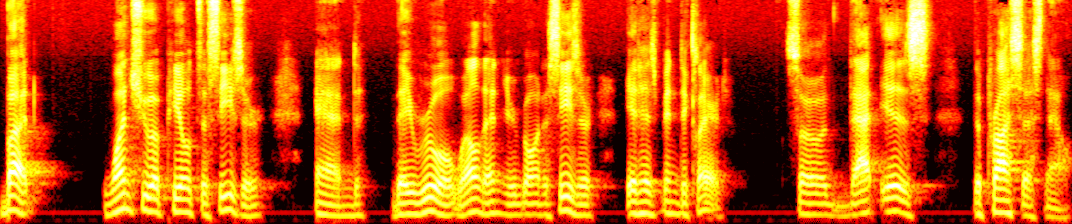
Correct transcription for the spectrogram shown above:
But once you appeal to Caesar and they rule, well, then you're going to Caesar. It has been declared. So that is the process now.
